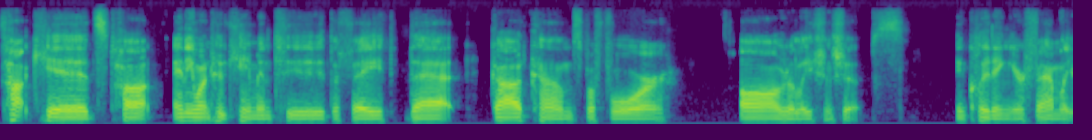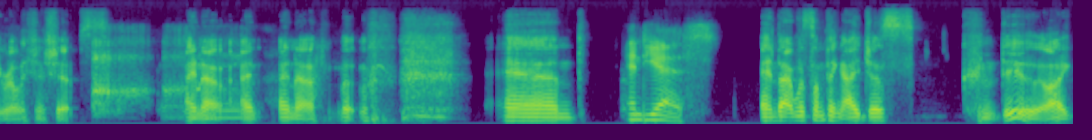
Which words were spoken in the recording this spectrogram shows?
taught kids, taught anyone who came into the faith that God comes before all relationships, including your family relationships. I know, I, I know. and and yes, and that was something I just couldn't do. Like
